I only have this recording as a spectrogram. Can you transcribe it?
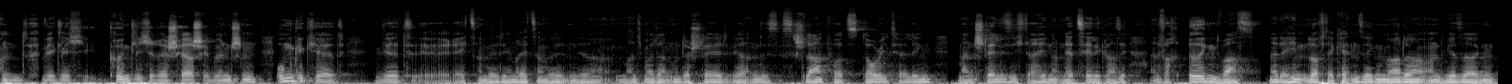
und wirklich gründliche Recherche wünschen. Umgekehrt, wird äh, Rechtsanwältinnen und Rechtsanwälten ja manchmal dann unterstellt, wir hatten das Schlagwort Storytelling, man stelle sich dahin und erzähle quasi einfach irgendwas. Na, da hinten läuft der Kettensägenmörder und wir sagen,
